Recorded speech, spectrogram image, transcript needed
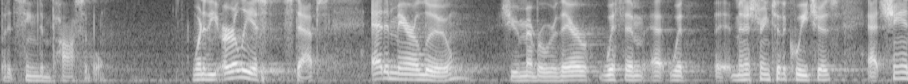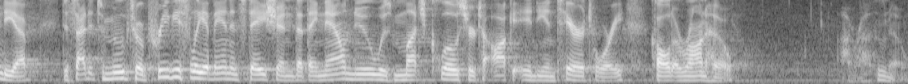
but it seemed impossible. One of the earliest steps, Ed and Mary Lou, you remember, we were there with them at, with uh, ministering to the Quiches at Shandia, decided to move to a previously abandoned station that they now knew was much closer to Auca Indian territory called Aranjo. Arahuno.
